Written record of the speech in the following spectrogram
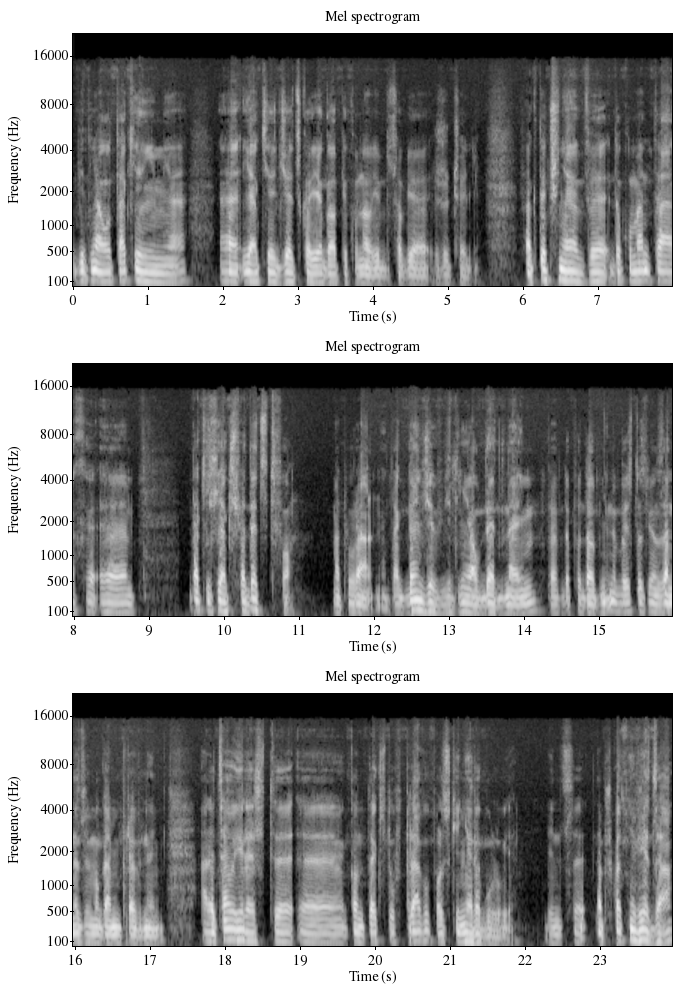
widniało takie imię, e, jakie dziecko i jego opiekunowie by sobie życzyli. Faktycznie w dokumentach e, takich jak świadectwo maturalne, tak będzie widniał dead name prawdopodobnie, no bo jest to związane z wymogami prawnymi, ale całej reszty e, kontekstów prawo polskie nie reguluje. Więc e, na przykład nie wiedza,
